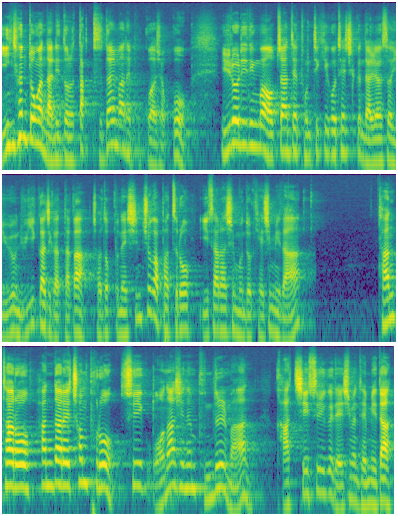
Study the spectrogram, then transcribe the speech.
2년 동안 난이도는 딱 두 달 만에 복구하셨고 유료 리딩방 업자한테 돈 뜯기고 퇴직금 날려서 유연 위기까지 갔다가 저 덕분에 신축 아파트로 이사를 하신 분도 계십니다. 단타로 한 달에 1000% 수익 원하시는 분들만 같이 수익을 내시면 됩니다.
